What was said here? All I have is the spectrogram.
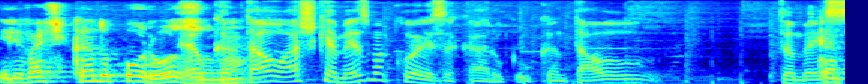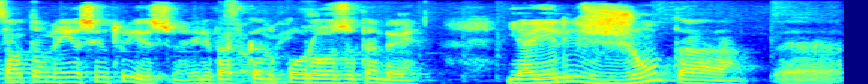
Ele vai ficando poroso, É, o né? Cantal acho que é a mesma coisa, cara. O, o Cantal também. Cantal sinto. também eu sinto isso. Ele vai ficando Exatamente. poroso também. E aí ele junta é,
